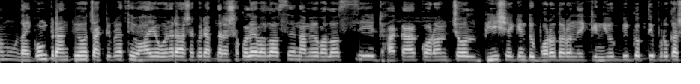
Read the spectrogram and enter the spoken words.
আসসালামু আলাইকুম প্রান্তীয় চাকরি প্রার্থী ভাই ও বোনেরা, আশা করি আপনারা সকলে ভালো আছেন, আমিও ভালো আছি। ঢাকা, করাঞ্চল, বিশে কিন্তু বড় ধরনের একটি নিয়োগ বিজ্ঞপ্তি প্রকাশ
